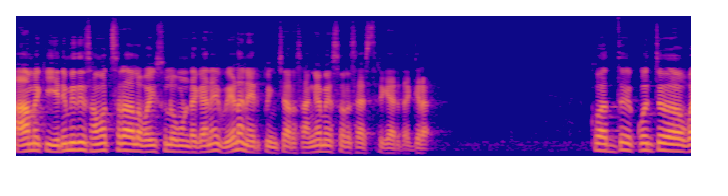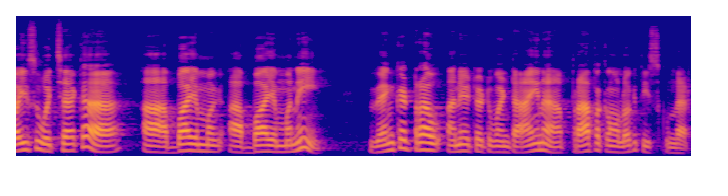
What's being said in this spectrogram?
ఆమెకి ఎనిమిది సంవత్సరాల వయసులో ఉండగానే వీణ నేర్పించారు సంగమేశ్వర శాస్త్రి గారి దగ్గర. కొద్ది కొంచెం వయసు వచ్చాక ఆ అబ్బాయమ్మ ఆ అబ్బాయమ్మని వెంకట్రావు అనేటటువంటి ఆయన ప్రాపకంలోకి తీసుకున్నారు.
